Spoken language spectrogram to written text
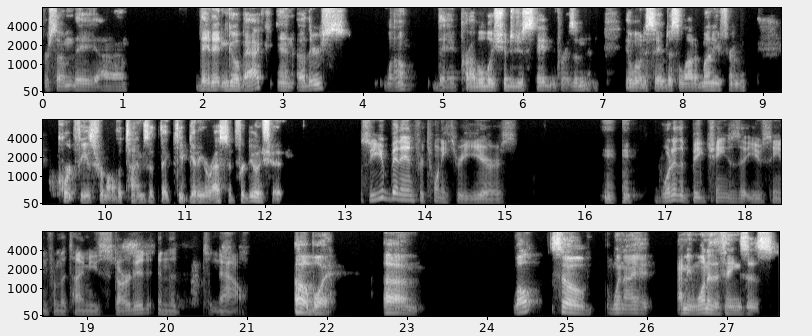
for some they uh they didn't go back and others well they probably should have just stayed in prison and it would have saved us a lot of money from court fees from all the times that they keep getting arrested for doing shit So you've been in for 23 years. Mhm. What are the big changes that you've seen from the time you started and the to now? Oh boy. Um well, so when I I mean one of the things is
